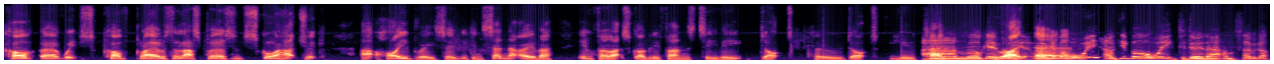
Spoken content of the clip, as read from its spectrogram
Cov, uh, which Cov player was the last person to score a hat trick at Highbury. So if you can send that over, info at skybluefanstv.co.uk. And we'll give, Right we'll, gi- we'll give them a week. I'll give them a week to do that. And so we got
